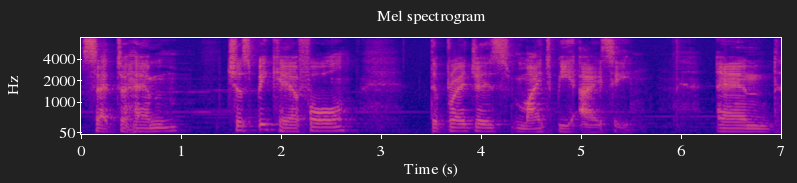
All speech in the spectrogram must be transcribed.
said to him, Just be careful, the bridges might be icy. And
